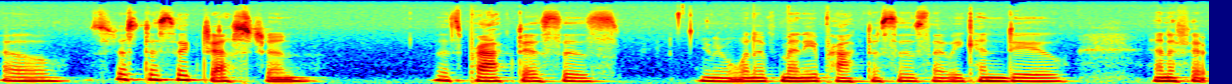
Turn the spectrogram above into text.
So it's just a suggestion. This practice is, you know, one of many practices that we can do and if, it,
